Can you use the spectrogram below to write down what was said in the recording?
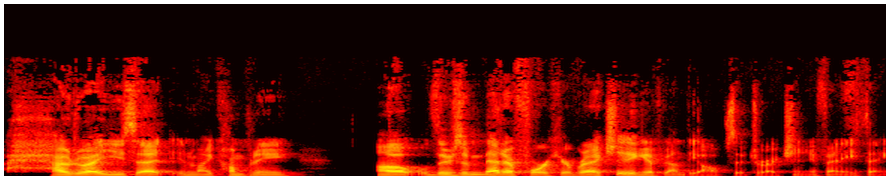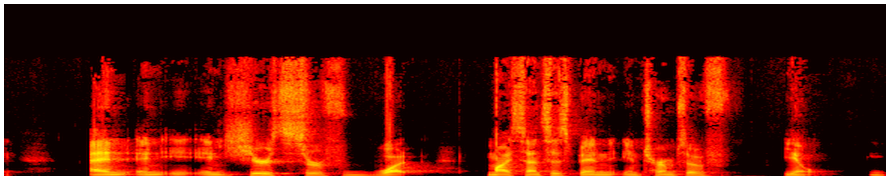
how do I use that in my company? Uh, well, there's a metaphor here, but I actually think I've gone the opposite direction, if anything. And and and here's sort of what my sense has been in terms of you know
